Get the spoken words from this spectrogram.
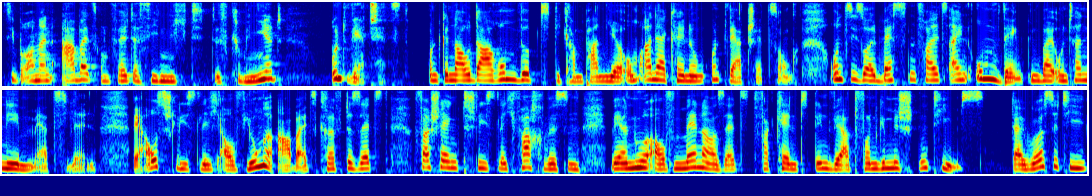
Sie brauchen ein Arbeitsumfeld, das sie nicht diskriminiert und wertschätzt. Und genau darum wirbt die Kampagne um Anerkennung und Wertschätzung. Und sie soll bestenfalls ein Umdenken bei Unternehmen erzielen. Wer ausschließlich auf junge Arbeitskräfte setzt, verschenkt schließlich Fachwissen. Wer nur auf Männer setzt, verkennt den Wert von gemischten Teams. Diversity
